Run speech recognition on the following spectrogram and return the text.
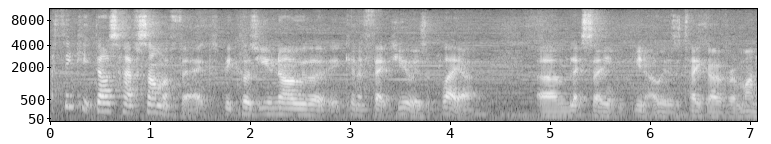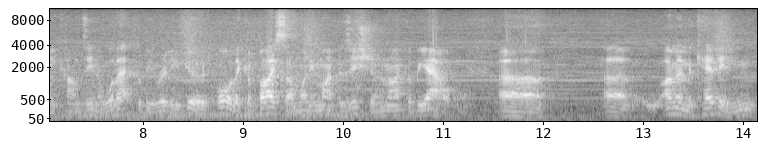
I think it does have some effect because you know that it can affect you as a player. Um, let's say you know there's a takeover and money comes in, well that could be really good, or they could buy someone in my position and I could be out. Uh, uh, I remember Kevin.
